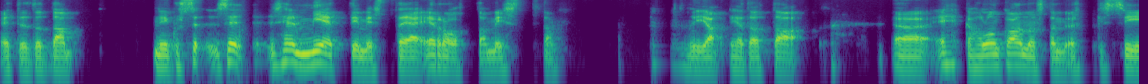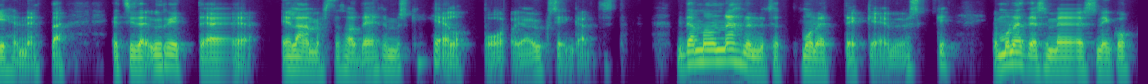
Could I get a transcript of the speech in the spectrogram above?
Että tota, niin kuin se, se, sen miettimistä ja erottamista. Ja, ja tota, ehkä haluan kannustaa myöskin siihen, että, että sitä yrittäjäelämästä saa tehdä myöskin helppoa ja yksinkertaista mitä mä oon nähnyt nyt, että monet tekee myöskin. Ja monet esimerkiksi niin kuin,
